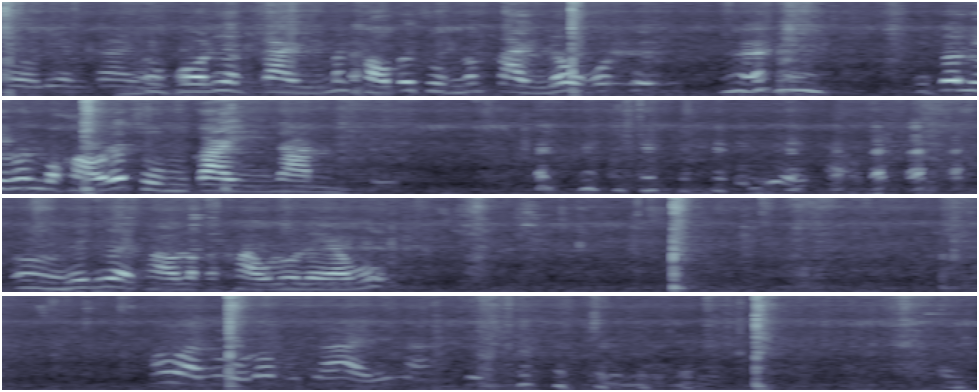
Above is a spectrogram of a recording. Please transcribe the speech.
พอเลี้ยงไก่พอเลี้ยงไก่ มันเขาไปสุ่มน้ำไก่แล้วโคตร อีตัวนี้มันบอกเขาได้สุ่มไก่นั่นเออเรื่อยๆเขาแล้วก็เขาโลแล้วเพราะว่าลูกเราผู้ชายนี่นะอันไ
